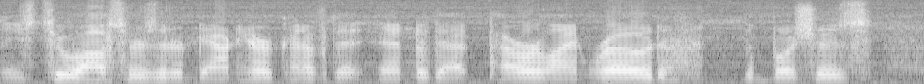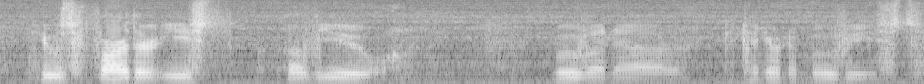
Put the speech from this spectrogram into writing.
These two officers that are down here, kind of at the end of that power line road, the bushes, he was farther east of you, moving, uh, continuing to move east.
